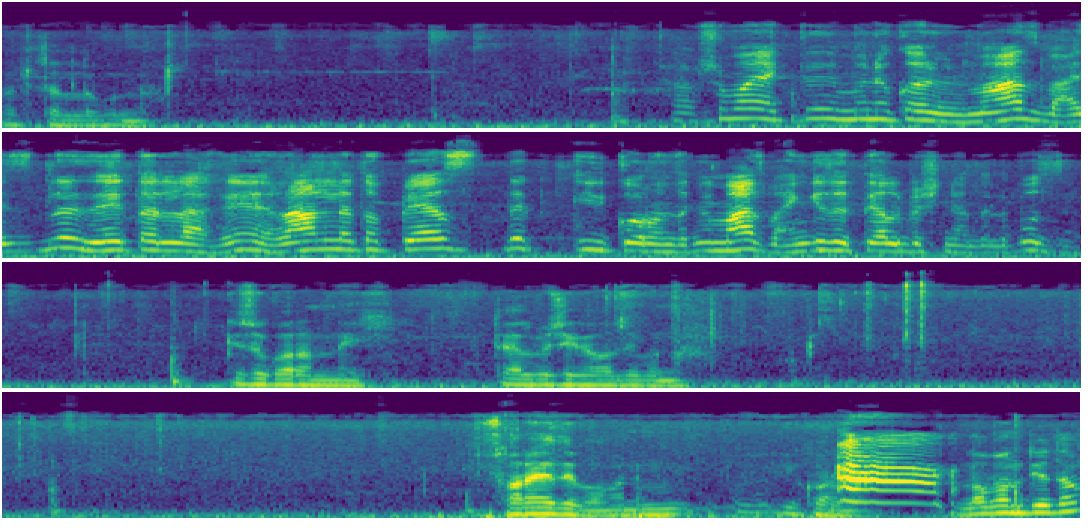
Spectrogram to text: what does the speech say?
আর তেল লাগবে না। সবসময় একটু মনে করবেন মাছ ভাজলে যে তেল লাগে রানলে তো পেঁয়াজ কি করুন কিন্তু মাছ ভাঙ্গি যে তেল বেশি না দিলে বুঝছেন কিছু করার নেই তেল বেশি খাওয়া যাবে না। সরাই দেবো মানে ই করো লবণ দিয়ে দাও।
